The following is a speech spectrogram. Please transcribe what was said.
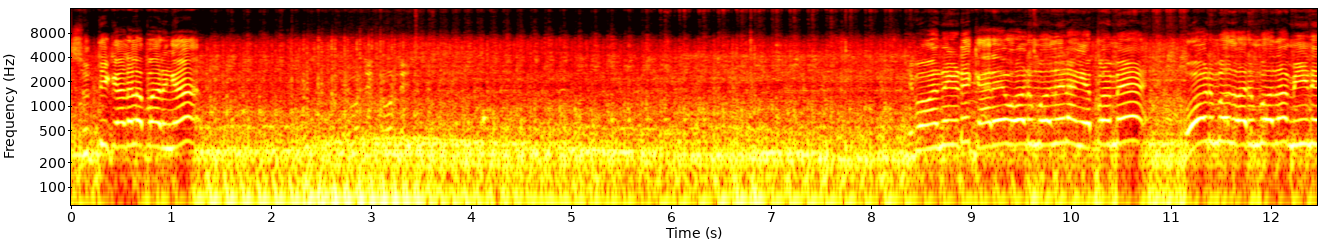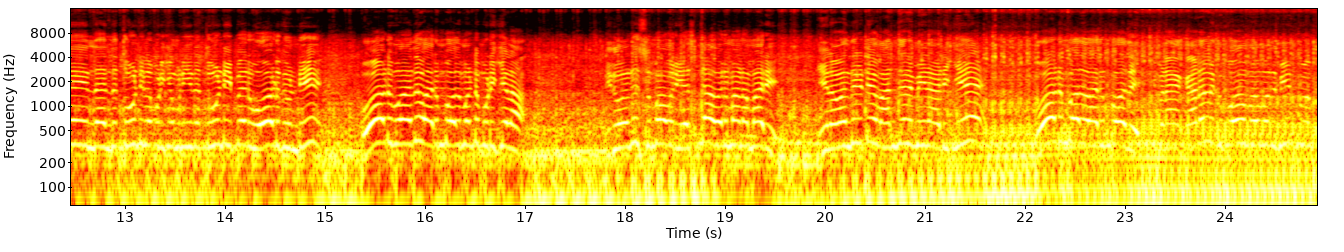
சுற்றி கடலை பாருங்க. இப்போ வந்துக்கிட்டு கரையை ஓடும்போது நாங்கள் எப்போவுமே ஓடும்போது வரும்போது தான் மீன் இந்த இந்த தூண்டியில் பிடிக்க முடியும். இந்த தூண்டி பேர் ஓடு தூண்டி. ஓடும்போது வரும்போது மட்டும் பிடிக்கலாம். இது வந்து சும்மா ஒரு எக்ஸ்ட்ரா வருமானம் மாதிரி. இதில் வந்துக்கிட்டு வஞ்சர மீன் அடிக்கி ஓடும்போது வரும்போது இப்போ நாங்கள் கடலுக்கு போகும்போது மீன் பி-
